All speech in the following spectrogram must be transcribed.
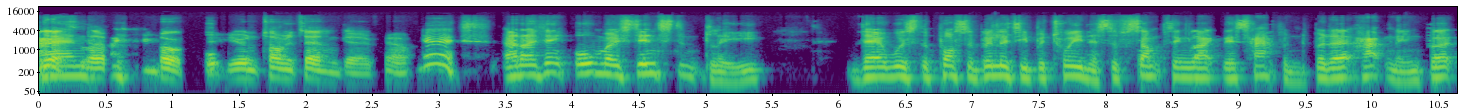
Yes, and that I think, book that you and Tommy Tennant gave. Yeah. yes, and I think almost instantly there was the possibility between us of something like this happened, but uh, happening. But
